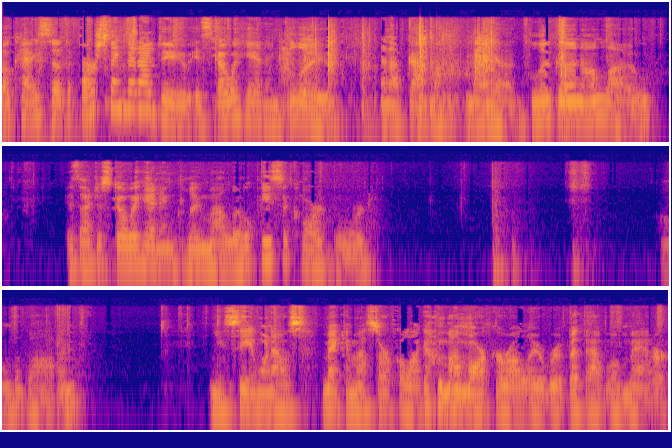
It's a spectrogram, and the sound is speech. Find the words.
Okay, so the first thing that I do is go ahead and glue, and I've got my, my uh, glue gun on low, is I just go ahead and glue my little piece of cardboard on the bottom. You see when I was making my circle, I got my marker all over it, but that won't matter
